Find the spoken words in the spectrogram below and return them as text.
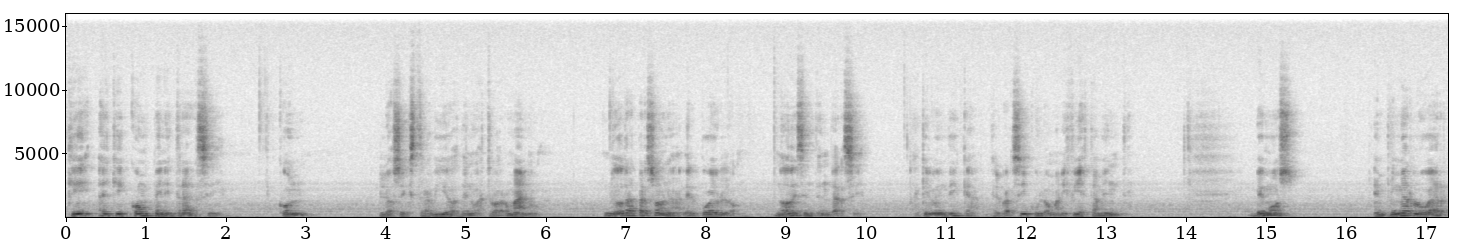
que hay que compenetrarse con los extravíos de nuestro hermano, de otra persona, del pueblo, no desentenderse. Aquí lo indica el versículo manifiestamente. Vemos en primer lugar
